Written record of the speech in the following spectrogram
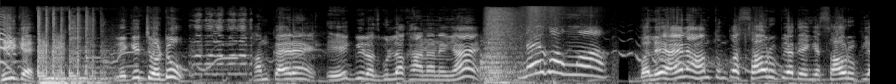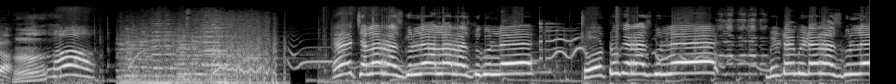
ठीक है। लेकिन छोटू हम कह रहे हैं एक भी रसगुल्ला खाना नहीं है। नहीं खाऊँगा। भले है ना हम तुमको सौ रुपया देंगे सौ रुपया। हाँ। ए चलो रसगुल्ले वाला रसगुल्ले। छोटू के रसगुल्ले। मीठे मीठे रसगुल्ले।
